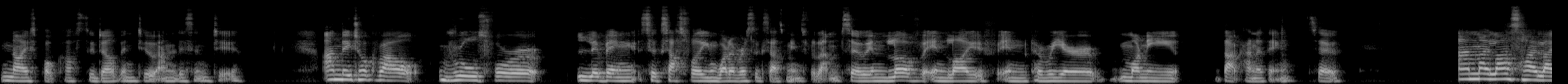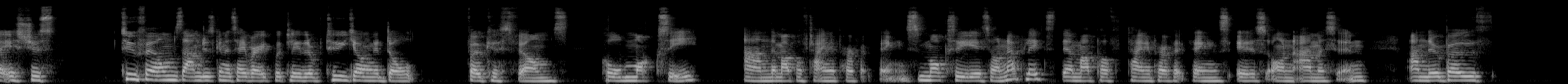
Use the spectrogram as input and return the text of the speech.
nice podcast to delve into and listen to. And they talk about rules for living successfully in whatever success means for them. So in love, in life, in career, money, that kind of thing. So, and my last highlight is just two films I'm just going to say very quickly. There are two young adult focused films called Moxie and The Map of Tiny Perfect Things. Moxie is on Netflix, The Map of Tiny Perfect Things is on Amazon, and they're both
